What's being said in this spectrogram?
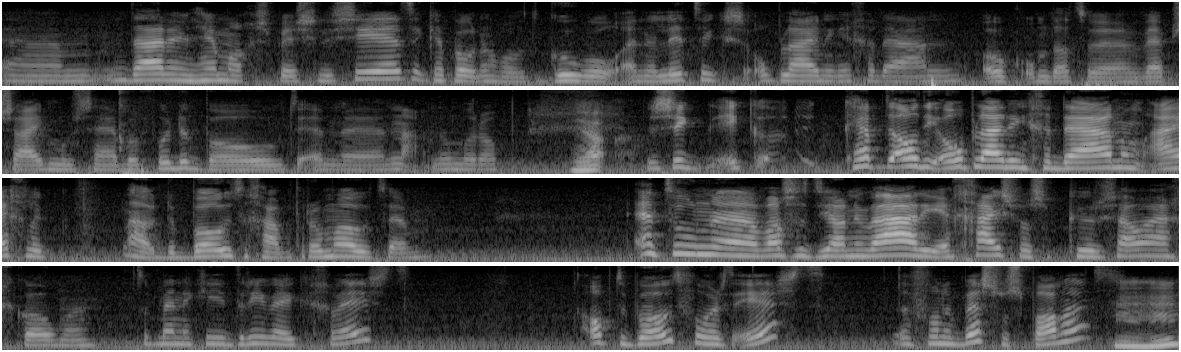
Ehm, daarin helemaal gespecialiseerd. Ik heb ook nog wat Google Analytics opleidingen gedaan. Ook omdat we een website moesten hebben voor de boot en eh, nou, noem maar op. Ja. Dus ik, ik, ik heb al die opleiding gedaan om eigenlijk nou, de boot te gaan promoten. En toen eh, was het januari en Gijs was op Curaçao aangekomen. Toen ben ik hier drie weken geweest. Op de boot voor het eerst. Dat vond ik best wel spannend. Mhm.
